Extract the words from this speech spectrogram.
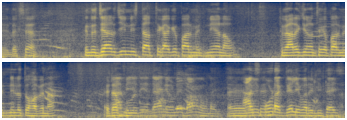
এই দেখছেন? কিন্তু যার জিনিস তার থেকে আগে পারমিট নিয়ে নাও। তুমি আরেকজনের থেকে পারমিট নিলে তো হবে না। এটা আমি ভুল। ডাইনে উঠাই বামে উঠাই। আমি প্রোডাক্ট ডেলিভারি দিতে আইছি।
